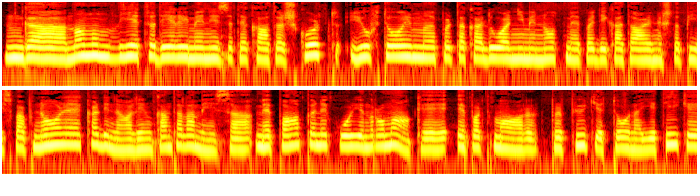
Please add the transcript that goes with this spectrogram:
Nga 19 deri më 24 shkurt, ju ftojmë për të kaluar një minutë me predikatarin e shtëpisë papnore, kardinalin Kantalamesa, me papën e kurien romake, e për të marrë për pyetjet tona jetike,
